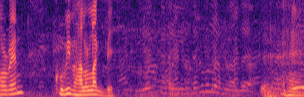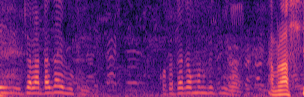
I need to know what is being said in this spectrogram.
করবেন, খুবই ভালো লাগবে। হয়। আমরা আসছি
